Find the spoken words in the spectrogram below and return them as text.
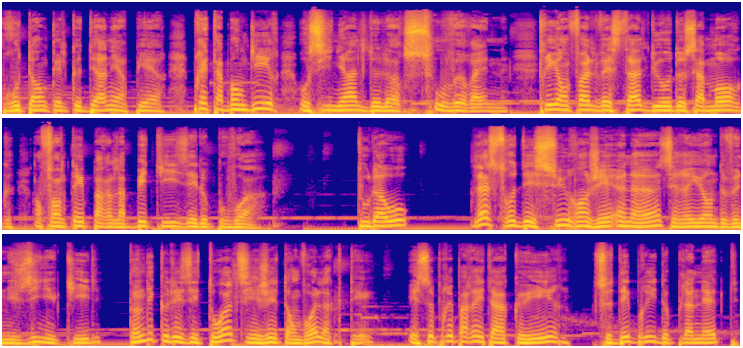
broutant quelques dernières pierres, prêtes à bondir au signal de leur souveraine, triomphale vestale du haut de sa morgue, enfantée par la bêtise et le pouvoir. Tout là-haut, l'astre déçu rangeait un à un ses rayons devenus inutiles, tandis que les étoiles siégeaient en voie lactée et se préparaient à accueillir ce débris de planète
